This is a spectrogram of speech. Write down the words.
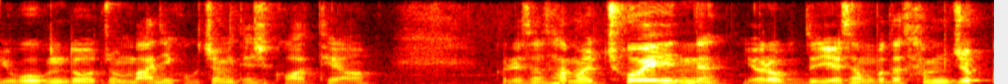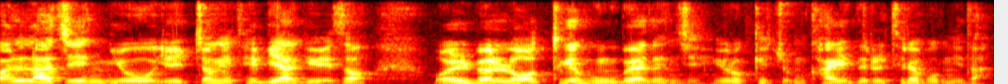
이 부분도 좀 많이 걱정이 되실 것 같아요. 그래서 3월 초에 있는 여러분들 예상보다 3주 빨라진 요 일정에 대비하기 위해서 월별로 어떻게 공부해야 되는지 이렇게 좀 가이드를 드려봅니다.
